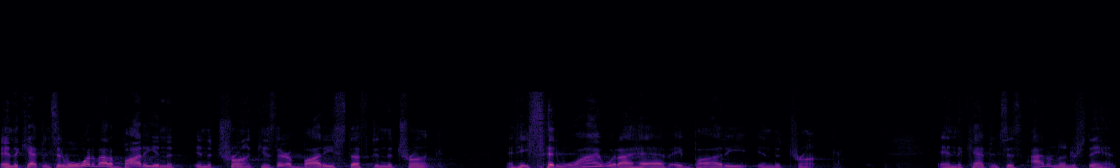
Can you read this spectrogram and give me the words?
And the captain said, Well, what about a body in the, in the trunk? Is there a body stuffed in the trunk? And he said, Why would I have a body in the trunk? And the captain says, I don't understand.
